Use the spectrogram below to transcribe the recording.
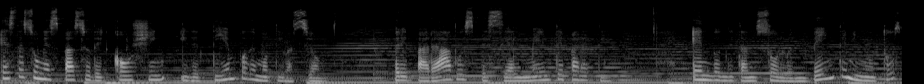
Este es un espacio de coaching y de tiempo de motivación, preparado especialmente para ti, en donde tan solo en 20 minutos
